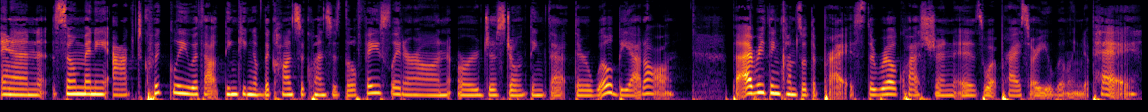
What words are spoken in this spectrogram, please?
And so many act quickly without thinking of the consequences they'll face later on, or just don't think that there will be at all. But everything comes with a price. The real question is what price are you willing to pay?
